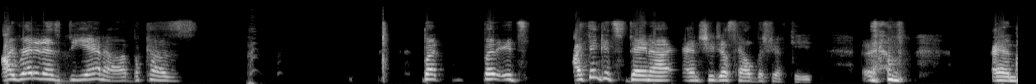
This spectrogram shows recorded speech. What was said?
I read it as Deanna because, but but it's I think it's Dana, and she just held the shift key, and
